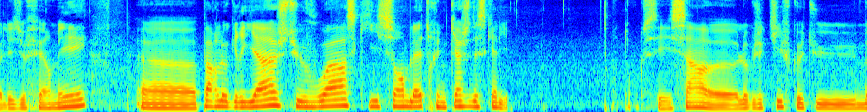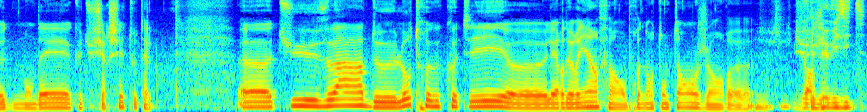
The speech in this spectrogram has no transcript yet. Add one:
les yeux fermés. Par le grillage, tu vois ce qui semble être une cage d'escalier. Donc c'est ça l'objectif que tu me demandais, que tu cherchais tout à l'heure. Euh, tu vas de l'autre côté, euh, l'air de rien, enfin en prenant ton temps, genre. euh, tu Genre, fais- je visite.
